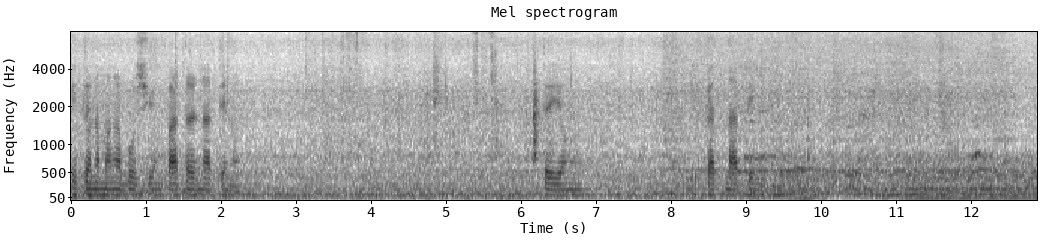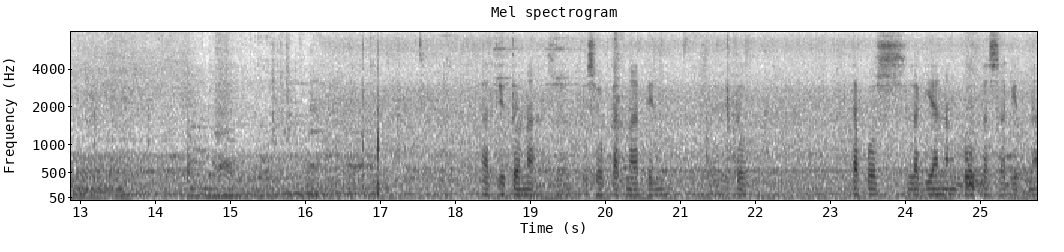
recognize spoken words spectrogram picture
Ito na mga boss yung pattern natin. Oh. Ito yung ikat natin. At ito na. So, isukat natin. So, ito. Tapos, lagyan ng butas sa gitna.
